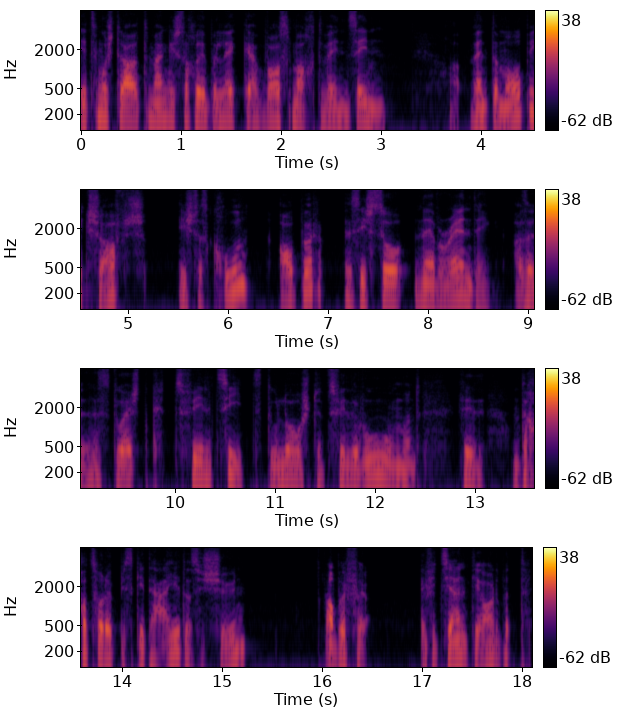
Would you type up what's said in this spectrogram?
jetzt musst du halt manchmal so ein überlegen, was macht wenn Sinn. Wenn du am Abend schaffst, ist das cool, aber es ist so never ending. Also mhm. es, du hast zu viel Zeit, du lässt zu viel Raum und, viel, und da kann zwar etwas gedeihen, das ist schön, aber für effiziente Arbeit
